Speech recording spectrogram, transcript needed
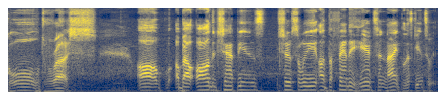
Gold Rush. All about all the championships we are defended here tonight. Let's get into it.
